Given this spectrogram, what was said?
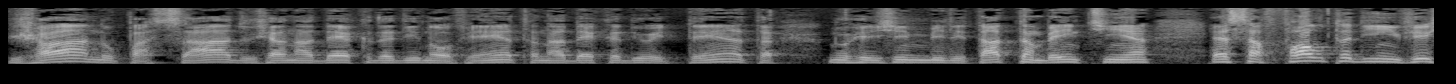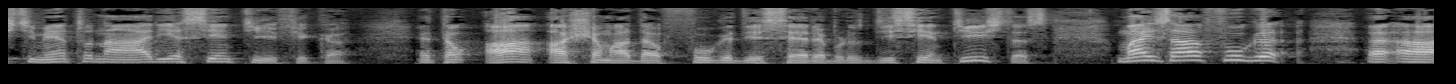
já no passado, já na década de 90, na década de 80, no regime militar, também tinha essa falta de investimento na área científica. Então, há a chamada fuga de cérebros de cientistas, mas há a fuga, a, a,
